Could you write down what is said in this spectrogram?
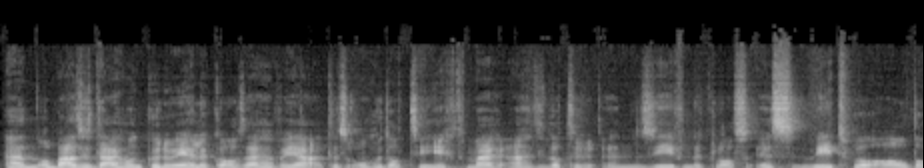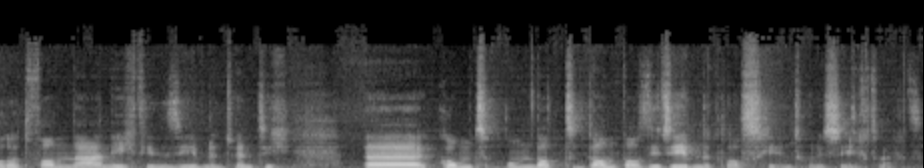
En op basis daarvan kunnen we eigenlijk al zeggen van ja, het is ongedateerd, maar aangezien dat er een zevende klas is, weten we al dat het van na 1927 uh, komt, omdat dan pas die zevende klas geïntroduceerd werd.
